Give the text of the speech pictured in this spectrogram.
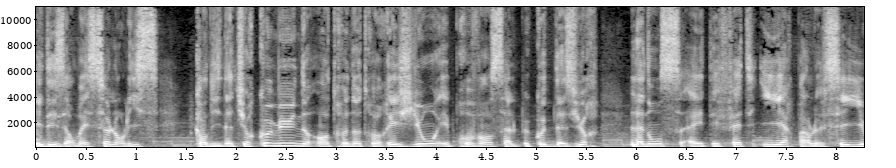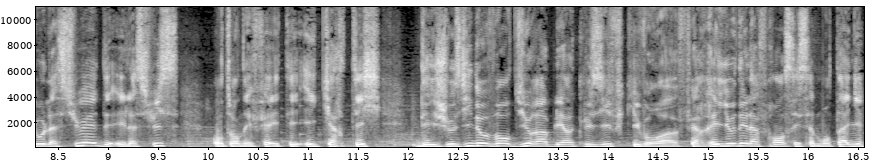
est désormais seule en lice. Candidature commune entre notre région et Provence-Alpes-Côte d'Azur. L'annonce a été faite hier par le CIO. La Suède et la Suisse ont en effet été écartés. Des jeux innovants, durables et inclusifs qui vont euh, faire rayonner la France et sa montagne.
